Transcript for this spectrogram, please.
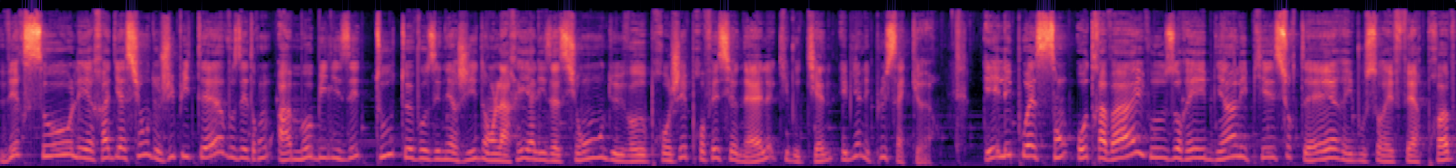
Verseau, les radiations de Jupiter vous aideront à mobiliser toutes vos énergies dans la réalisation de vos projets professionnels qui vous tiennent eh bien, les plus à cœur. Et les poissons au travail, vous aurez bien les pieds sur terre et vous saurez faire preuve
